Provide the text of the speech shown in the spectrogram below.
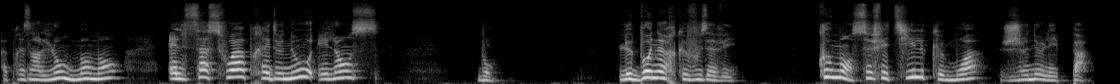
Après un long moment, elle s'assoit près de nous et lance Bon, le bonheur que vous avez, comment se fait-il que moi, je ne l'ai pas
